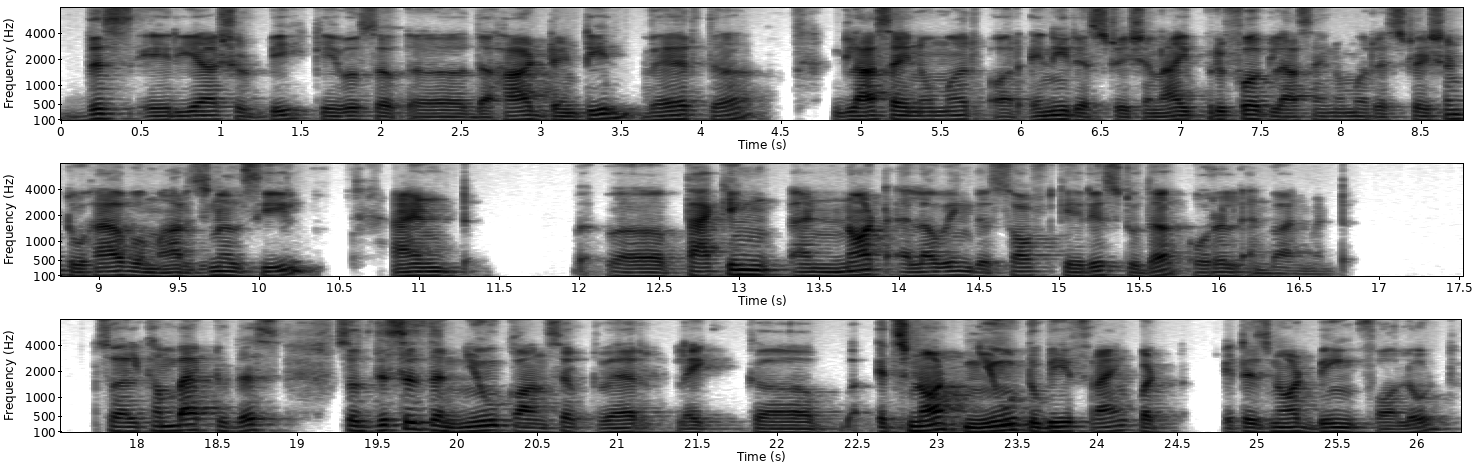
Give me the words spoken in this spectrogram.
this area should be cavo, uh, the hard dentine where the glass ionomer or any restoration. I prefer glass ionomer restoration to have a marginal seal and uh, packing and not allowing the soft caries to the oral environment. So I'll come back to this. So this is the new concept where like uh, it's not new to be frank, but it is not being followed.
